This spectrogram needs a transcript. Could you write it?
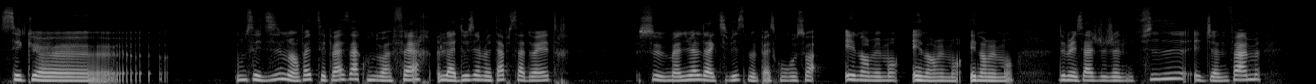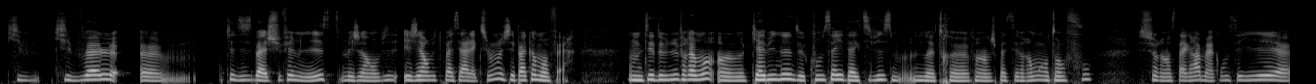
c'est que on s'est dit, mais en fait, c'est pas ça qu'on doit faire. La deuxième étape, ça doit être ce manuel d'activisme parce qu'on reçoit énormément, énormément, énormément de messages de jeunes filles et de jeunes femmes qui, qui veulent, euh, qui disent bah, je suis féministe, mais j'ai envie, et j'ai envie de passer à l'action et je sais pas comment faire. On était devenu vraiment un cabinet de conseils d'activisme. Notre, enfin, je passais vraiment un temps fou sur Instagram à conseiller euh,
